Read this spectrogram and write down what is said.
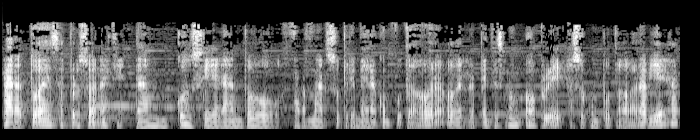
para todas esas personas que están considerando armar su primera computadora o de repente hacer un upgrade a su computadora vieja,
